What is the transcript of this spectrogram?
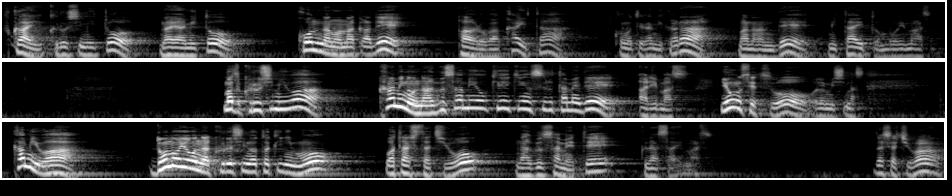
深い苦しみと悩みと困難の中でパウロが書いたこの手紙から学んでみたいと思います。まず苦しみは神の慰めを経験するためであります。4節をお読みします。神はどのような苦しみの時にも私たちを慰めてくださいます。私たちは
